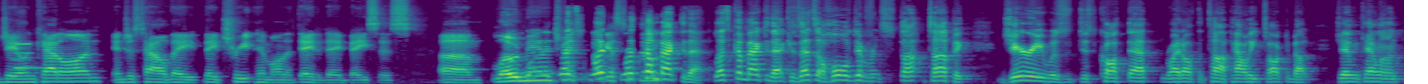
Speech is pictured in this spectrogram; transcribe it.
Jalen Catalon and just how they they treat him on a day to day basis. Um, load management. Let's, let's, let's come back to that. Let's come back to that because that's a whole different st- topic. Gerry was just caught that right off the top. How he talked about Jalen Catalon.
